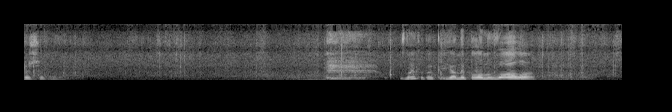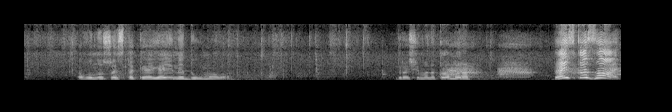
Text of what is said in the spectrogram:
Переживаю. Знаєте, так, я не планувала, а воно щось таке, я і не думала. До речі, у мене камера. Дай сказати!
